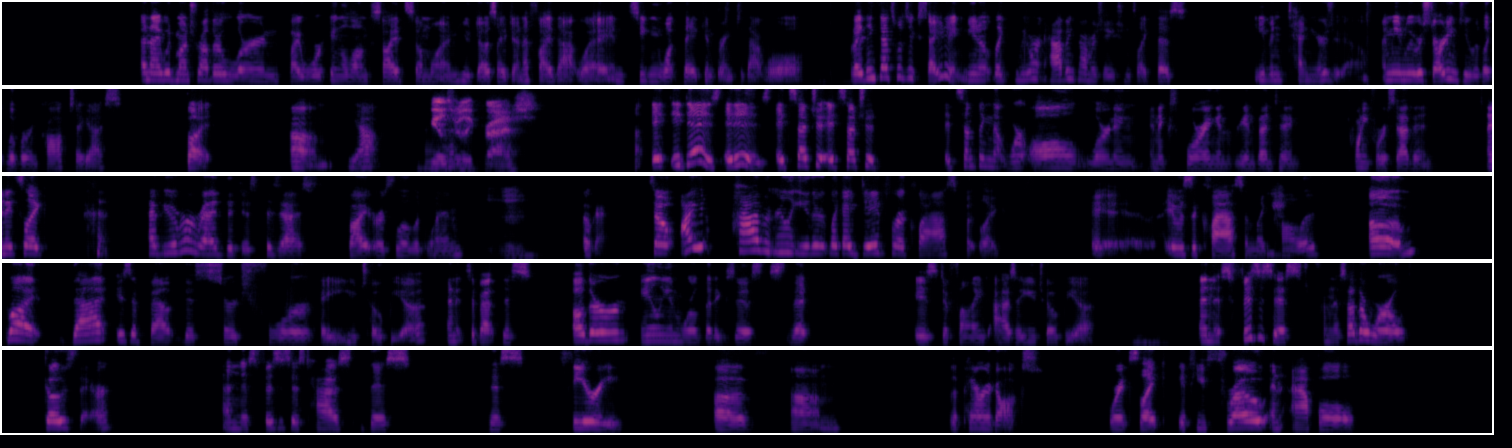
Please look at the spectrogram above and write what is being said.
And i would much rather learn by working alongside someone who does identify that way and seeing what they can bring to that role. But i think that's what's exciting you know like we weren't having conversations like this even 10 years ago. I mean we were starting to with like laverne cox i guess. But um yeah. It feels really fresh. It, it is it is. It's such a it's such a it's something that we're all learning and exploring and reinventing 24 7 and it's like have you ever read the dispossessed by ursula le guin? Mm okay. So i haven't really either. Like i did for a class but like it, it was a class in like college. Um but that is about this search for a utopia and it's about this other alien world that exists that is defined as a utopia. Mm-hmm. and this physicist from this other world goes there and this physicist has this this theory of um, the paradox where it's like if you throw an apple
